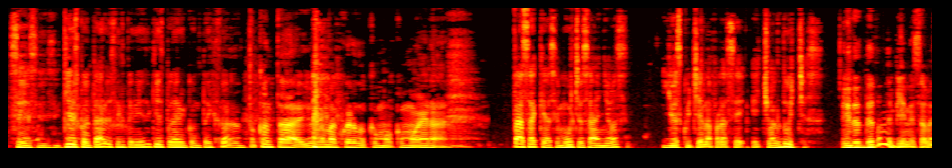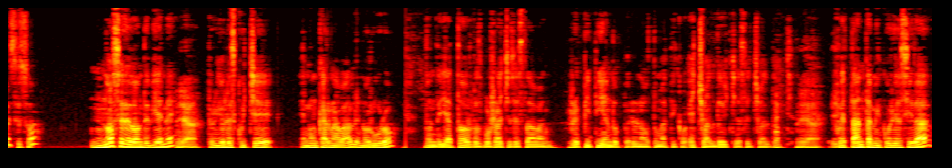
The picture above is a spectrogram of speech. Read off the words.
Sí, sí, sí. ¿Quieres contar esa experiencia? ¿Quieres poner en contexto? Eh, Tú contá, yo no me acuerdo cómo, cómo era. Pasa que hace muchos años yo escuché la frase hecho al duchas. ¿Y de, de dónde viene, sabes eso? No sé de dónde viene, pero yo la escuché en un carnaval en Oruro, donde ya todos los borrachos estaban repitiendo, pero en automático, hecho al duchas, hecho al duchas. Ya. Fue tanta mi curiosidad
